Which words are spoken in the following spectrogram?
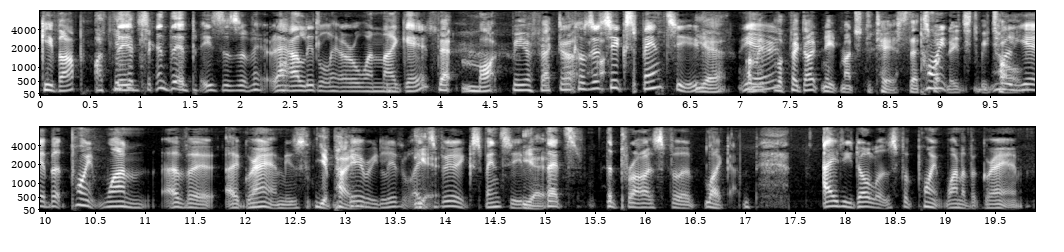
give up I think their, their pieces of how little heroin they get? that might be a factor. Because it's expensive. yeah. yeah. I mean, look, they don't need much to test. That's what needs to be told. Well, yeah, but point one of a, a gram is You're paying- very little. It's very expensive. Yeah. That's the price for like eighty dollars for point one of a gram.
